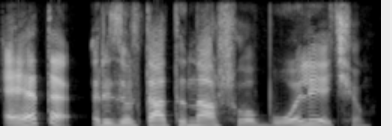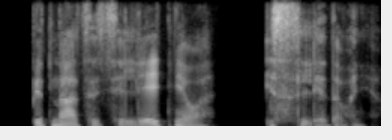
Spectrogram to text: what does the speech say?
Это результаты нашего более чем 15-летнего исследования.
